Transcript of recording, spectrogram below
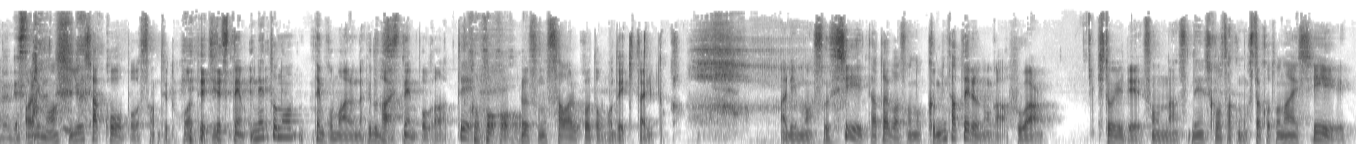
るんですか？あります。勇者工房さんっていうところがあって、実店、ネットの店舗もあるんだけど、はい実店舗があって、ほうほうほうその触ることもできたりとか、ありますし、例えばその組み立てるのが不安。一人でそんな電子工作もしたことないし、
